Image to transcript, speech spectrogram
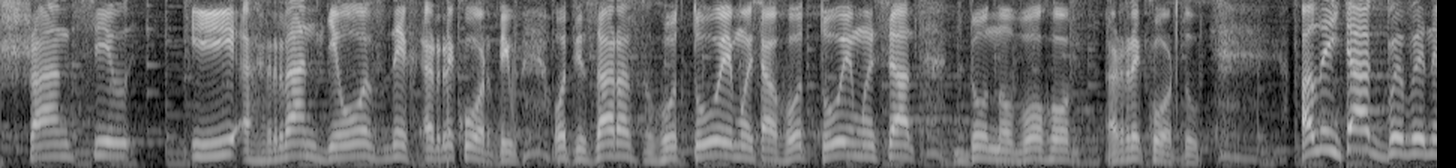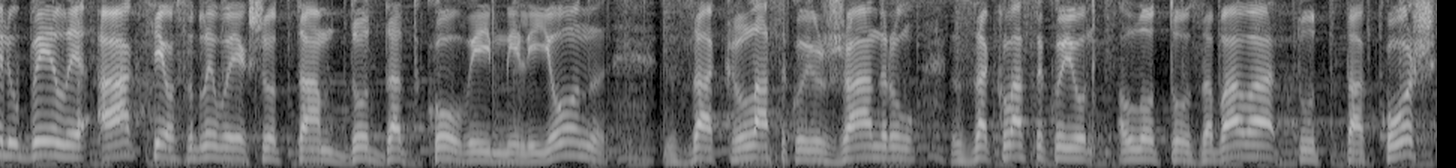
шансів. І грандіозних рекордів. От і зараз готуємося, готуємося до нового рекорду. Але як би ви не любили акції, особливо якщо там додатковий мільйон за класикою жанру, за класикою лото забава, тут також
